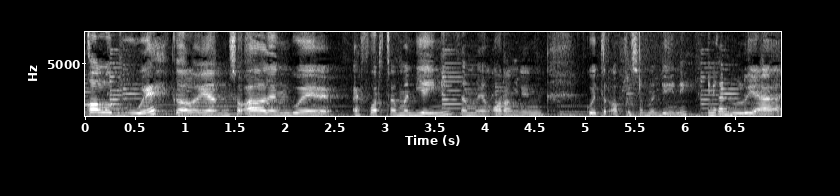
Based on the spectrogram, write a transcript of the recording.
Kalau gue kalau yang soal yang gue effort sama dia ini sama yang orang yang gue terobses sama dia ini ini kan dulu ya.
